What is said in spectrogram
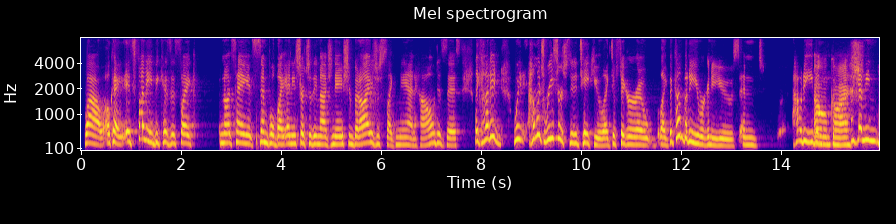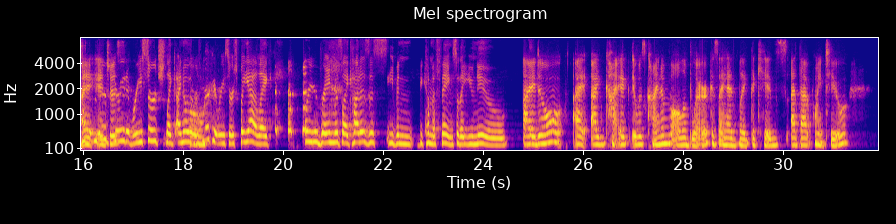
Wow. Okay. It's funny because it's like, I'm not saying it's simple by any stretch of the imagination, but I was just like, man, how does this, like, how did, wait, how much research did it take you, like, to figure out, like, the company you were going to use and how to even, oh gosh. Like, I mean, did, I, a just, period of research? Like, I know there was oh. market research, but yeah, like, where your brain was like, how does this even become a thing so that you knew I don't. I I kind. It was kind of all a blur because I had like the kids at that point too.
